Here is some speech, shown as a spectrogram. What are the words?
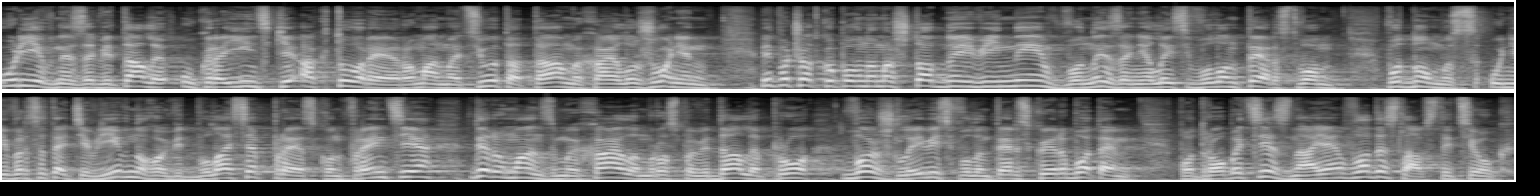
У Рівне завітали українські актори Роман Мацюта та Михайло Жонін. Від початку повномасштабної війни вони зайнялись волонтерством. В одному з університетів Рівного відбулася прес-конференція, де Роман з Михайлом розповідали про важливість волонтерської роботи. Подробиці знає Владислав Стецюк.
